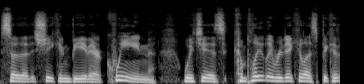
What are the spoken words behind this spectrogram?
so that she can be their queen, which is completely ridiculous because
